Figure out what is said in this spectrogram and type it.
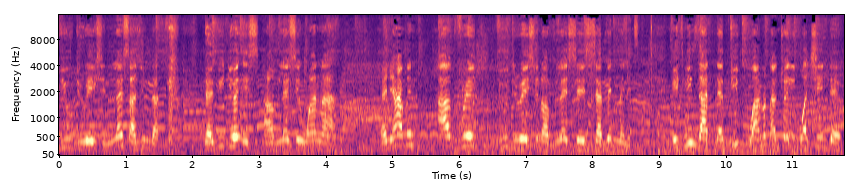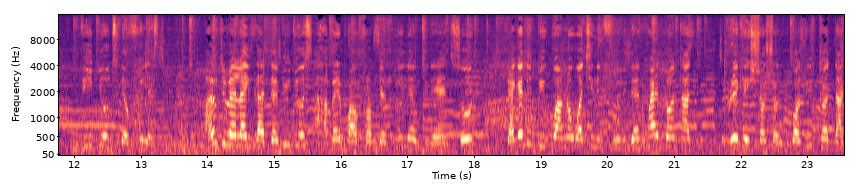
view duration, let's assume that the video is um, let's say one hour, and you have an average view duration of let's say seven minutes. It means that the people are not actually watching the video to the fullest. I hope you realize that the videos are very powerful from the beginning to the end. So they're getting people who are not watching it fully. Then why don't us break it short short because we thought that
